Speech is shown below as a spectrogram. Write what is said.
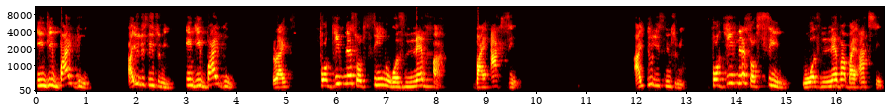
in the Bible, are you listening to me? In the Bible, right, forgiveness of sin was never by asking. Are you listening to me? Forgiveness of sin was never by asking.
